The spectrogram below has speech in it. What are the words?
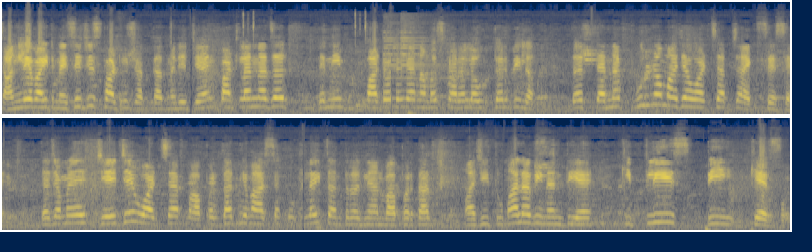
चांगले वाईट मेसेजेस पाठवू शकतात. म्हणजे जयंत पाटलांना जर त्यांनी पाठवलेल्या नमस्काराला उत्तर दिलं तर त्यांना पूर्ण माझ्या व्हॉट्सअपचा ऍक्सेस आहे. त्याच्यामुळे जे जे व्हॉट्सअप वापरतात किंवा असं कुठलंही तंत्रज्ञान वापरतात माझी तुम्हाला विनंती आहे की प्लीज बी केअरफुल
